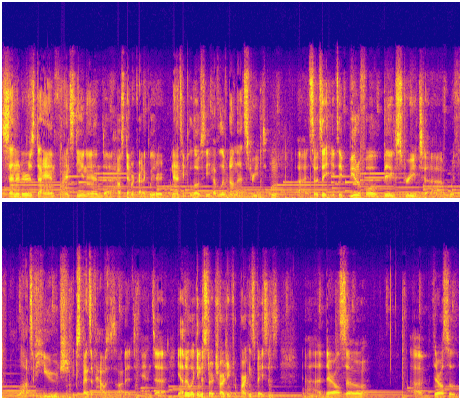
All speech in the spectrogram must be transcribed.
Senators Dianne Feinstein and uh, House Democratic leader Nancy Pelosi have lived on that street. Uh, so it's a it's a beautiful big street uh, with lots of huge expensive houses on it, and uh, yeah, they're looking to start charging for parking spaces. Uh, they're also uh, they're also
